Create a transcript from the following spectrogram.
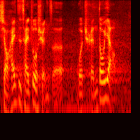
小孩子才做选择我全都要。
